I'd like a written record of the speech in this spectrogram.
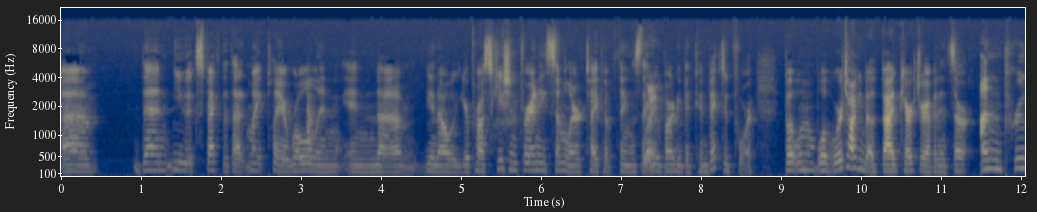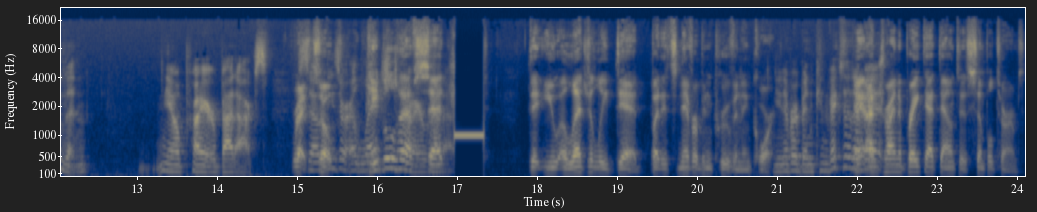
um, then you expect that that might play a role in in um, you know your prosecution for any similar type of things that right. you've already been convicted for. But when what we're talking about bad character evidence are unproven, you know, prior bad acts. Right. So, so these are alleged people have said that you allegedly did, but it's never been proven in court. You've never been convicted of and it. I'm trying to break that down to simple terms.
